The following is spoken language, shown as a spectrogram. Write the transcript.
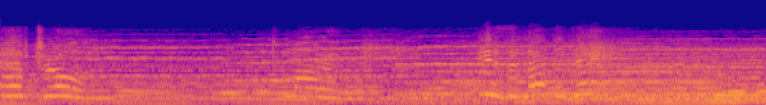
After all, tomorrow is another day.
